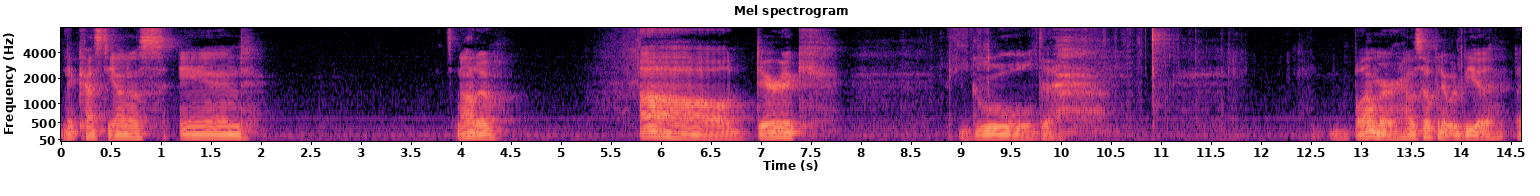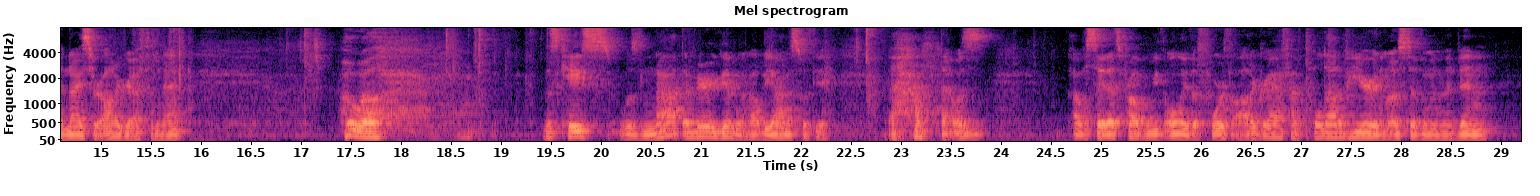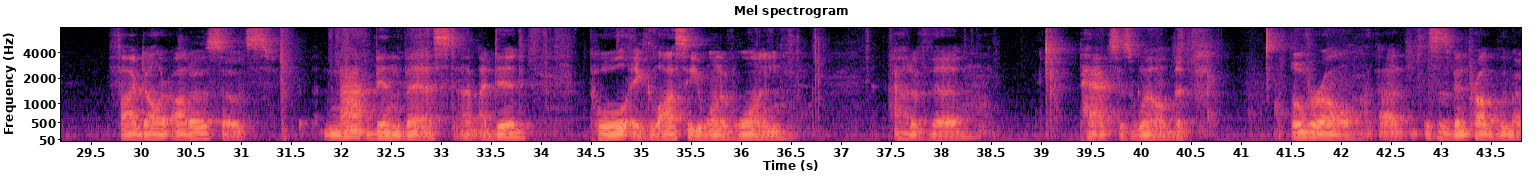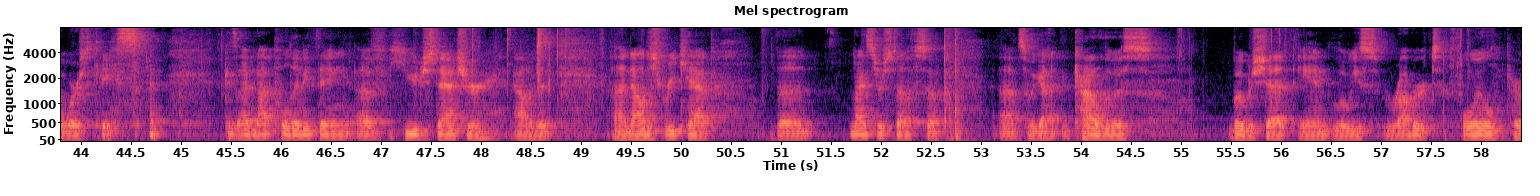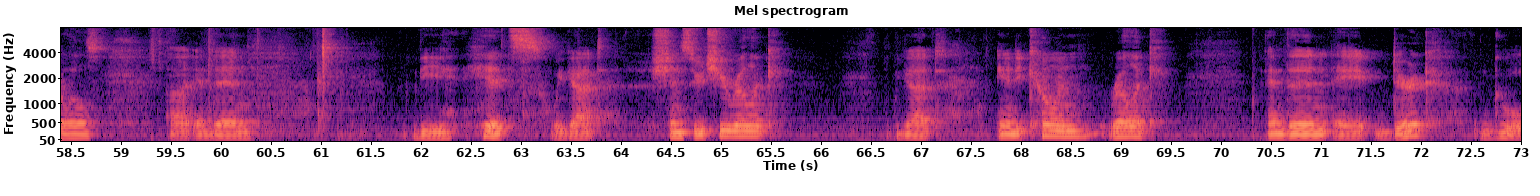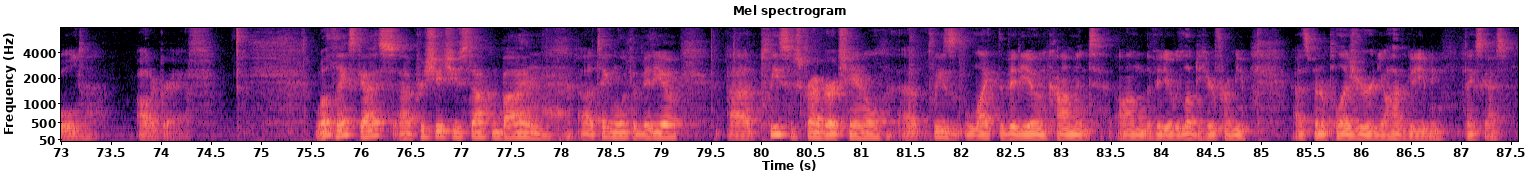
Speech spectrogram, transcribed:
Nick Castellanos, and it's an auto. Oh, Derrick Goold. Bummer. I was hoping it would be a, a nicer autograph than that. Oh well. This case was not a very good one, I'll be honest with you. Uh, that was, I will say that's probably only the fourth autograph I've pulled out of here, and most of them have been $5 autos, so it's not been the best. Um, I did pull a glossy one of one out of the packs as well. But overall, uh, this has been probably my worst case because I've not pulled anything of huge stature out of it. Uh, now I'll just recap the nicer stuff. So, uh, so we got Kyle Lewis, Bo Bichette, and Luis Robert foil parallels. Uh, and then the hits, we got Shin-Soo Choo relic, we got Andy Cohen relic, and then a Derrick Goold autograph. Well, thanks guys. I appreciate you stopping by and uh, taking a look at the video. Uh, please subscribe to our channel. Uh, please like the video and comment on the video. We'd love to hear from you. Uh, it's been a pleasure and y'all have a good evening. Thanks guys.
